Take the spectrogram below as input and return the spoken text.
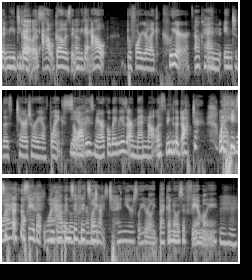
that need to get like Goes. out, goes that need to get out before you're like clear okay and into the territory of blanks. So Yeah. all these miracle babies are men not listening to the doctor when But he what? says. okay, but what happens if it's like times." 10 years later, like Becca knows a family? Mhm.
